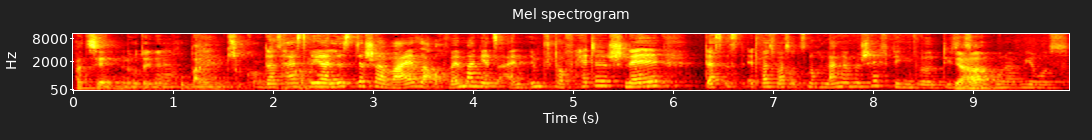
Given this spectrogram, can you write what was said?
Patienten oder in den Probanden zu kommen. Das heißt realistischerweise, auch wenn man jetzt einen Impfstoff hätte, schnell das ist etwas, was uns noch lange beschäftigen wird, dieses Ja. Coronavirus.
